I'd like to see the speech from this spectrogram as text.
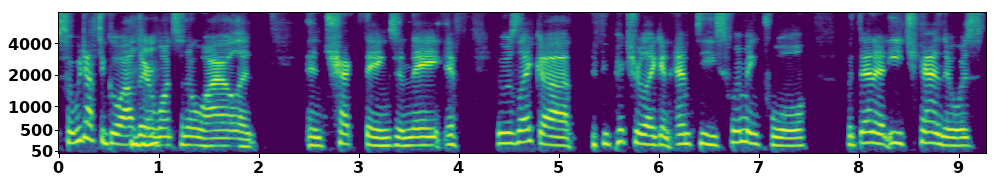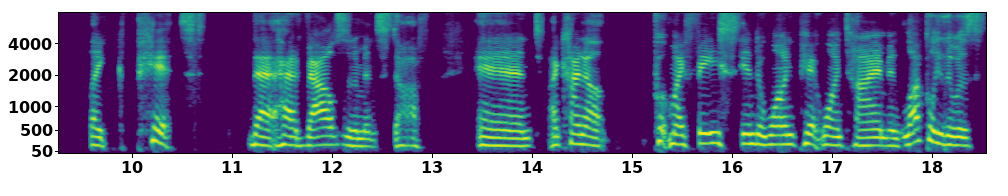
so we'd have to go out mm-hmm. there once in a while and, and check things. And they, if it was like a, if you picture like an empty swimming pool, but then at each end there was like pits that had valves in them and stuff. And I kind of put my face into one pit one time. And luckily there was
